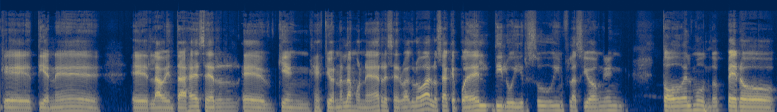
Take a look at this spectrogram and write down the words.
que tiene eh, la ventaja de ser quien gestiona la moneda de reserva global? O sea, que puede diluir su inflación en todo el mundo, pero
